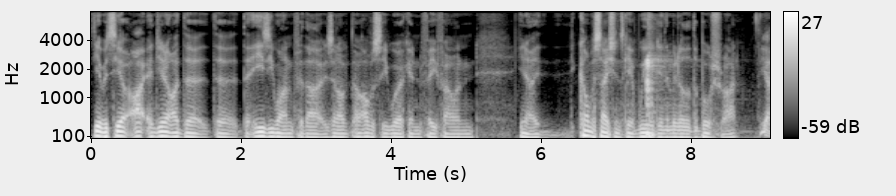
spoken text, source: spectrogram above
Yeah, but see, I, and you know, the, the, the easy one for those, and I I obviously work in FIFO, and you know, conversations get weird in the middle of the bush, right? Yeah.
